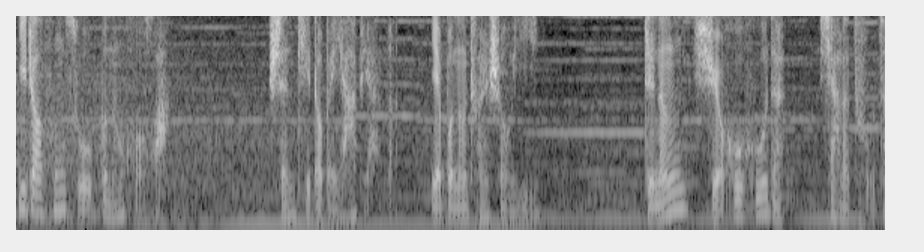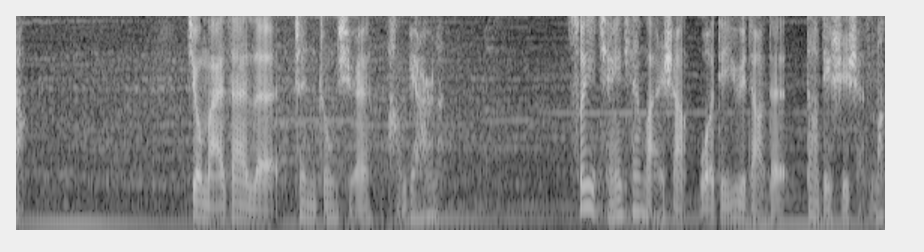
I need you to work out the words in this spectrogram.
依照风俗不能火化，身体都被压扁了，也不能穿寿衣，只能血乎乎的下了土葬，就埋在了镇中学旁边了。所以前一天晚上，我弟遇到的到底是什么？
